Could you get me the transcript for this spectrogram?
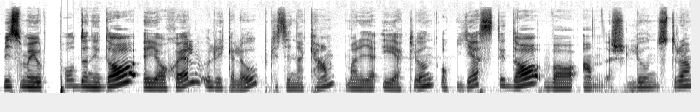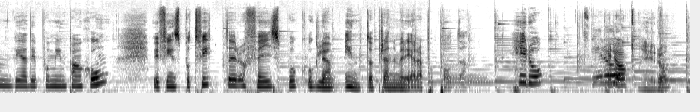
Vi som har gjort podden idag är jag själv, Ulrika Loop, Kristina Kamp, Maria Eklund och gäst idag var Anders Lundström, VD på Min Pension. Vi finns på Twitter och Facebook och glöm inte att prenumerera på podden. Hej då! Hej då! Hej då!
